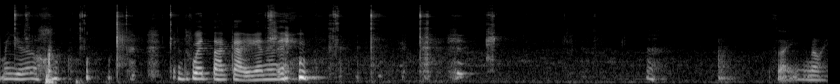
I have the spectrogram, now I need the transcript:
ไม่เยอะหรอกเป็นถ้วยตาไก่กันนั่นเองใส่หน่อย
